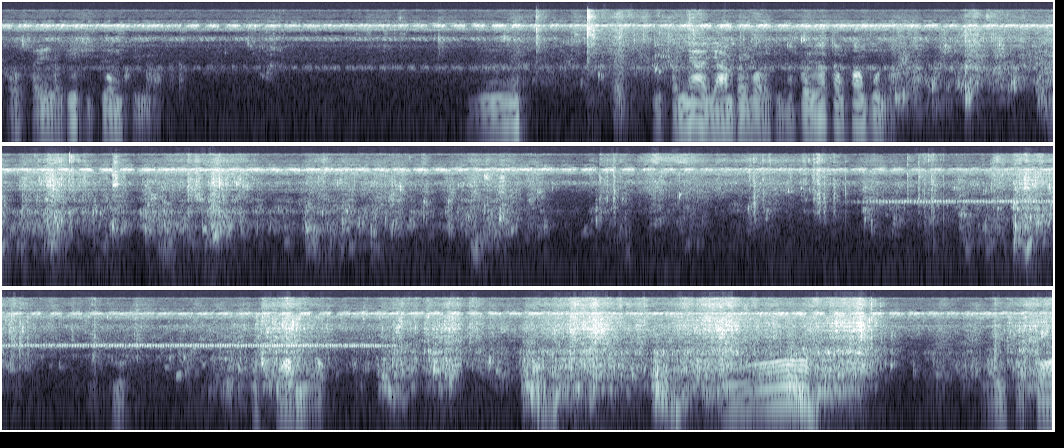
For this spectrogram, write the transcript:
เอาใส่หลังที่สิจมขึ้นมาอืมมีปัญญายามไปบ่ล่ะสิบ่ไปว่าต้องความพุ่นความแล้วโอ้ไหลสตอ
